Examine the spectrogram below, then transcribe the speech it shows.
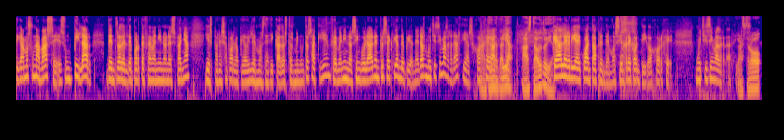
digamos una base, es un pilar dentro del deporte femenino en España y es por eso por lo que hoy le hemos dedicado estos minutos aquí en Femenino Singular en tu sección de pioneras. Muchísimas gracias, Jorge ti, García. Natalia. Hasta otro día. Qué alegría y cuánto aprendemos siempre contigo, Jorge. Muchísimas gracias. Hasta luego.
